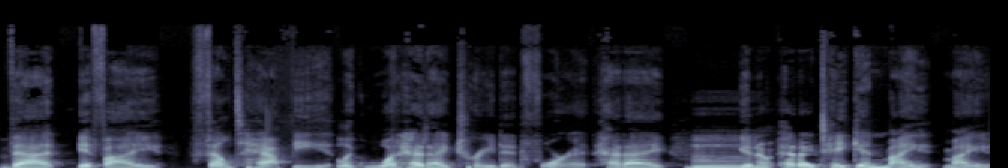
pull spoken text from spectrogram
that if I felt happy like what had i traded for it had i mm. you know had i taken my my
